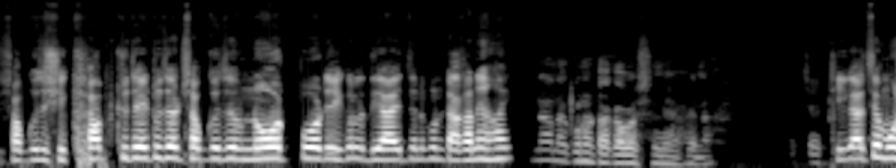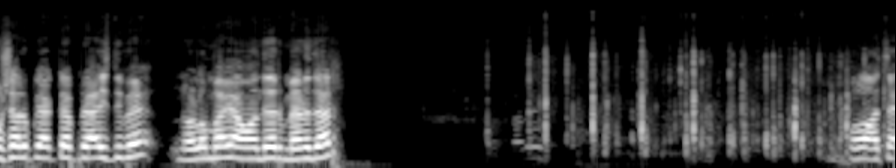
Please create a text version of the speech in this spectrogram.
সব কিছু শিখ সব কিছু এ টু জেড সব কিছু নোট পোট এগুলো দেওয়ার জন্য কোনো টাকা নেওয়া হয়? না না কোনো টাকা পয়সা নেওয়া হয় না। আচ্ছা ঠিক আছে মোশারফকে একটা প্রাইজ দিবে। নলম ভাই, আমাদের ম্যানেজার ও আচ্ছা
